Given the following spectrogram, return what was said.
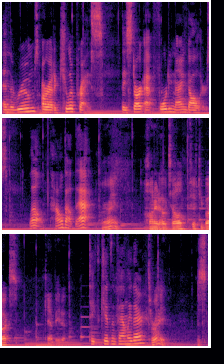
And the rooms are at a killer price. They start at $49. Well, how about that? All right. Haunted hotel, 50 bucks. Can't beat it. Take the kids and family there? That's right. Just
